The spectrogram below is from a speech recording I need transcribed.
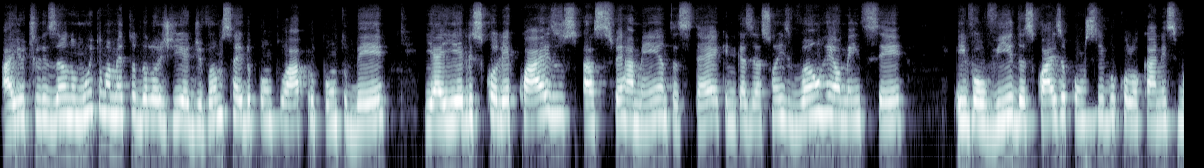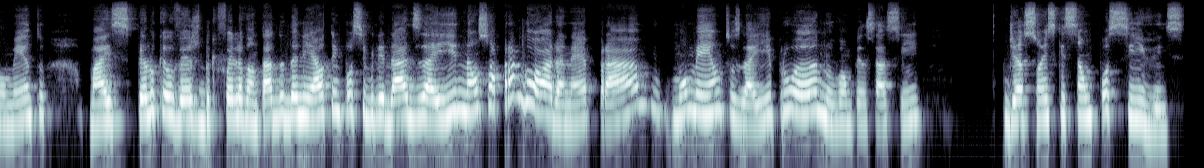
Aí utilizando muito uma metodologia de vamos sair do ponto A para o ponto B, e aí ele escolher quais as ferramentas, técnicas e ações vão realmente ser envolvidas, quais eu consigo colocar nesse momento, mas pelo que eu vejo do que foi levantado, o Daniel tem possibilidades aí não só para agora, né, para momentos aí, para o ano, vamos pensar assim, de ações que são possíveis.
